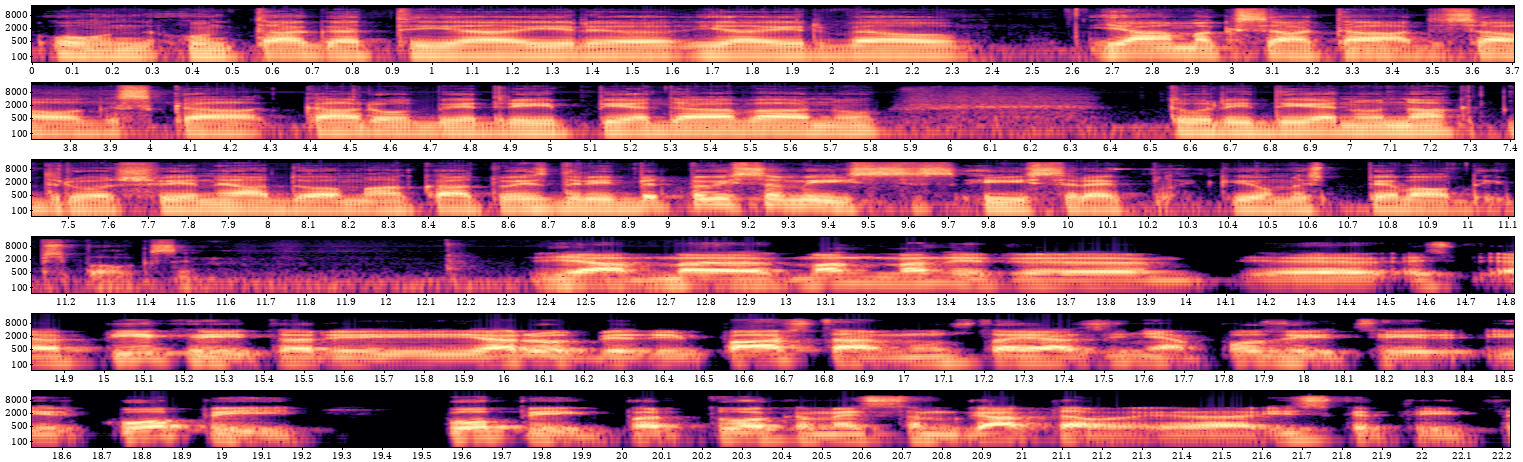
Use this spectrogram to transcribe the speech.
un, un tagad, ja ir, ja ir vēl jāmaksā tādas algas, kā, kā arotbiedrība piedāvā, nu, tur ir diena un nakti droši vien jādomā, kā to izdarīt. Bet pavisam īsa īs replika, jo mēs pie valdības pauksim. Jā, man, man ir, es piekrītu arī arotbiedrību pārstāvjiem. Mums tajā ziņā pozīcija ir, ir kopīga kopīgi par to, ka mēs esam gatavi izskatīt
